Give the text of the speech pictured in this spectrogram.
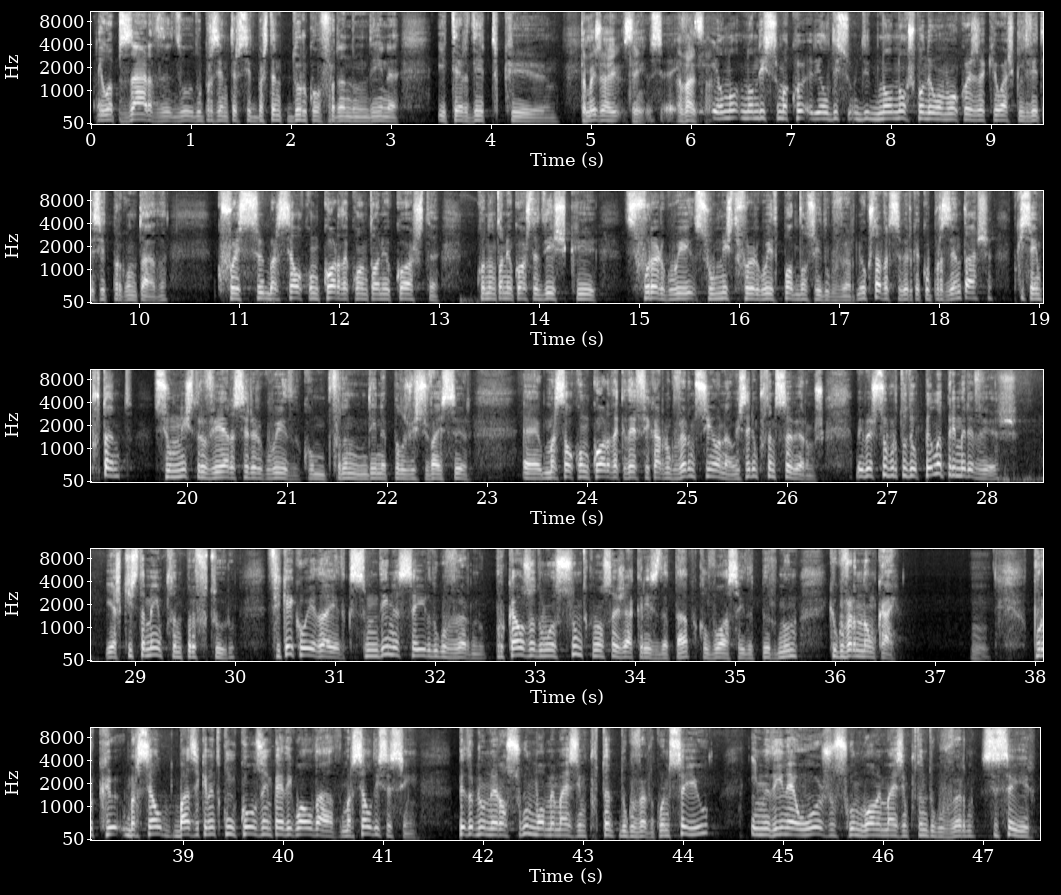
eu, apesar de, do, do, Presidente ter sido bastante duro com o Fernando Medina e ter dito que. Também já. Sim, avança. Ele não, não disse uma coisa. Ele disse, não, não, respondeu a uma coisa que eu acho que lhe devia ter sido perguntada, que foi se Marcelo concorda com António Costa, quando António Costa diz que se, for arguído, se o ministro for arguído pode não sair do governo. Eu gostava de saber o que é que o Presidente acha, porque isso é importante. Se o ministro vier a ser arguído, como Fernando Medina, pelos vistos, vai ser. Uh, Marcelo concorda que deve ficar no governo, sim ou não? Isto era importante sabermos. Mas, sobretudo, eu, pela primeira vez, e acho que isto também é importante para o futuro, fiquei com a ideia de que se Medina sair do governo por causa de um assunto que não seja a crise da TAP, que levou à saída de Pedro Nuno, que o governo não cai. Porque Marcelo basicamente colocou-os em pé de igualdade. Marcelo disse assim: Pedro Nuno era o segundo homem mais importante do governo quando saiu, e Medina é hoje o segundo homem mais importante do governo se sair.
